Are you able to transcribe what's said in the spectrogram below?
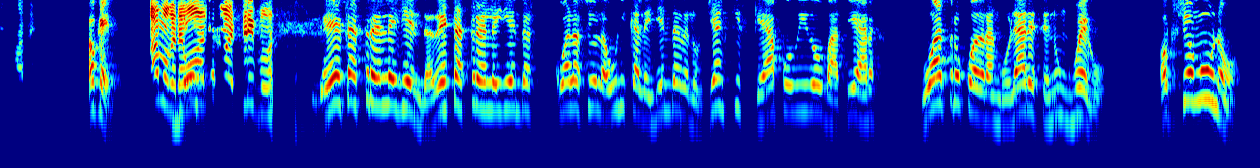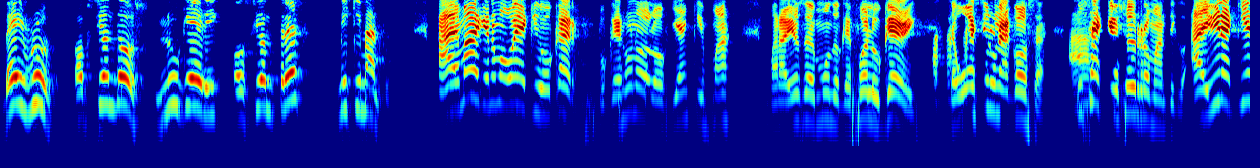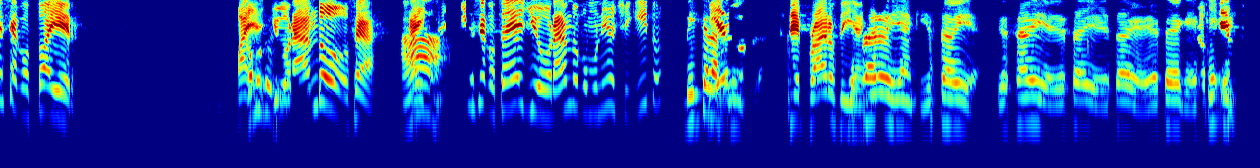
Ok, Vamos, que te voy a dar con el triple. de estas tres leyendas, de estas tres leyendas, ¿cuál ha sido la única leyenda de los Yankees que ha podido batear cuatro cuadrangulares en un juego? Opción 1, Babe Ruth. Opción 2, Lou Gehrig. Opción 3, Mickey Mantle. Además de que no me voy a equivocar, porque es uno de los Yankees más maravillosos del mundo, que fue Luke Gehrig. Te voy a decir una cosa. Tú Ah. sabes que yo soy romántico. Adivina quién se acostó ayer. Vaya, ¿Cómo que- llorando, o sea, Ah. quién se acostó llorando como un niño chiquito. ¿Viste la película? The Pride of the The Yankees. Pride of the Yankees, Yo sabía, yo sabía, yo sabía, yo sabía, yo sabía que es Lo que siento.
